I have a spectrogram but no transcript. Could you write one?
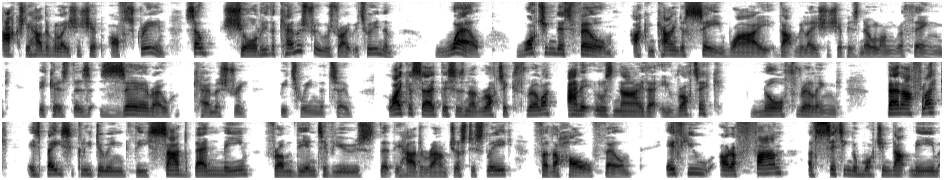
actually had a relationship off screen. So, surely the chemistry was right between them. Well, watching this film, I can kind of see why that relationship is no longer a thing because there's zero chemistry between the two. Like I said, this is an erotic thriller, and it was neither erotic nor thrilling. Ben Affleck is basically doing the sad Ben meme from the interviews that they had around Justice League for the whole film. If you are a fan of sitting and watching that meme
